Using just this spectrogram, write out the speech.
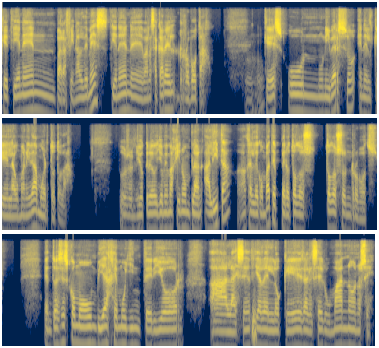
que tienen para final de mes, tienen, eh, van a sacar el Robota, que es un universo en el que la humanidad ha muerto toda. Pues yo creo, yo me imagino un plan Alita, Ángel de combate, pero todos, todos son robots. Entonces es como un viaje muy interior a la esencia de lo que es el ser humano, no sé.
